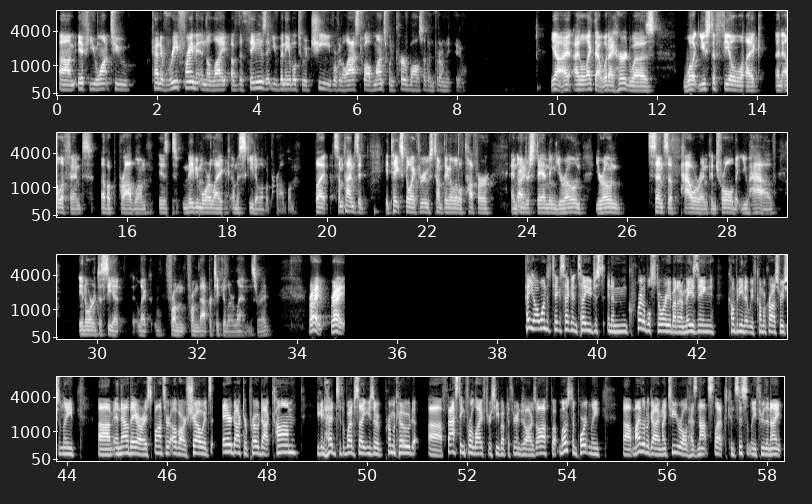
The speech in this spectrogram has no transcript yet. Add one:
Um, if you want to kind of reframe it in the light of the things that you've been able to achieve over the last 12 months when curveballs have been thrown at you. Yeah, I, I like that. What I heard was what used to feel like an elephant of a problem is maybe more like a mosquito of a problem but sometimes it it takes going through something a little tougher and right. understanding your own your own sense of power and control that you have in order to see it like from from that particular lens right? Right right. Hey y'all wanted to take a second and tell you just an incredible story about an amazing company that we've come across recently. Um, and now they are a sponsor of our show. It's airdoctorpro.com you can head to the website, use a promo code uh, fasting for life to receive up to $300 off. But most importantly, uh, my little guy, my two year old, has not slept consistently through the night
